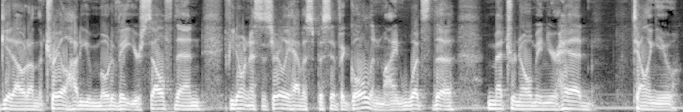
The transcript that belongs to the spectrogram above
get out on the trail, how do you motivate yourself then? If you don't necessarily have a specific goal in mind, what's the metronome in your head telling you?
